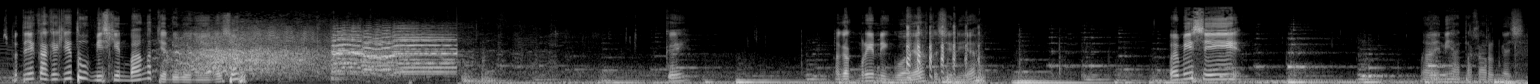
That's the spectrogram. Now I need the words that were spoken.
Sepertinya kakeknya tuh miskin banget ya dulunya ya guys ya. Oke. Agak merinding gua ya ke sini ya. Permisi. Nah, ini harta karun guys.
